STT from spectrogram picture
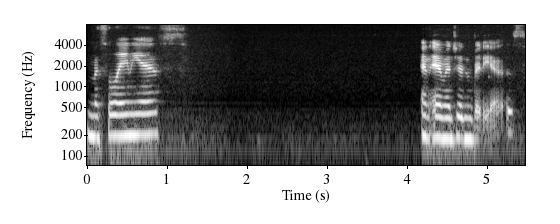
Miscellaneous, and image and videos.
